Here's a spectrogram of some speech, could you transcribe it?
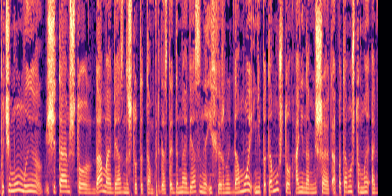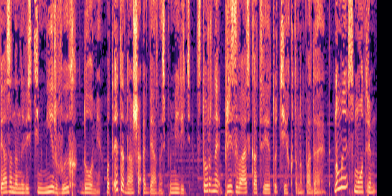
Почему мы считаем, что да, мы обязаны что-то там предоставить, да мы обязаны их вернуть домой не потому, что они нам мешают, а потому, что мы обязаны навести мир в их доме. Вот это наша обязанность помирить стороны, призвать к ответу тех, кто нападает. Но мы смотрим,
